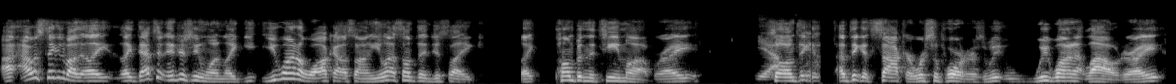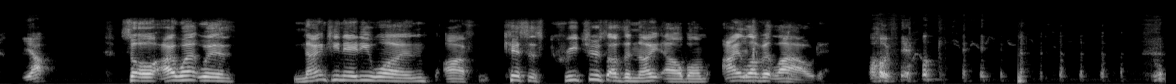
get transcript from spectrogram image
I, I, was thinking about it, like like that's an interesting one. Like you, you want a walkout song, you want something just like like pumping the team up, right? Yeah. So I'm thinking I'm thinking soccer. We're supporters. We we want it loud, right? Yep. So I went with 1981 off Kiss's "Creatures of the Night" album. I love it loud. Oh yeah. Okay.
